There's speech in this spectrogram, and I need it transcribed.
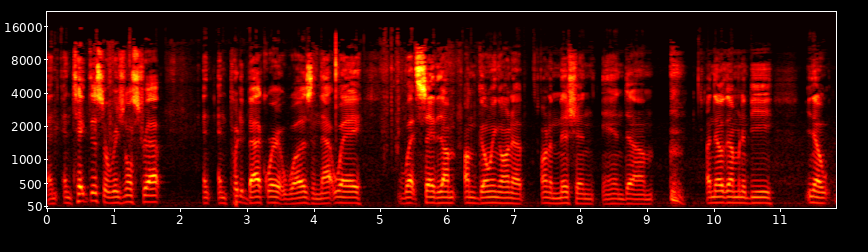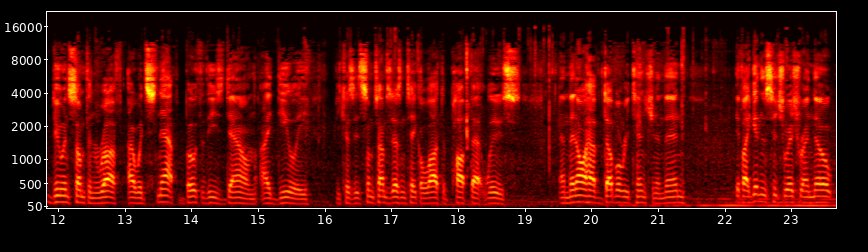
and and take this original strap and, and put it back where it was and that way let's say that I'm I'm going on a on a mission and um, I know that I'm going to be you know doing something rough I would snap both of these down ideally because it sometimes it doesn't take a lot to pop that loose. And then I'll have double retention and then if I get in a situation where I know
